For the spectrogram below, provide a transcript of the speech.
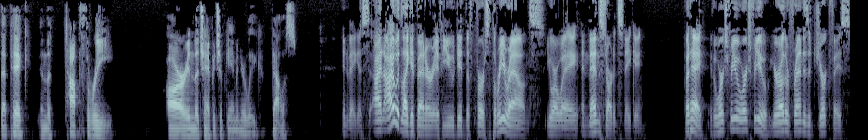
that pick in the top three are in the championship game in your league, Dallas. in Vegas. And I would like it better if you did the first three rounds your way and then started snaking. But hey, if it works for you, it works for you. Your other friend is a jerk face.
